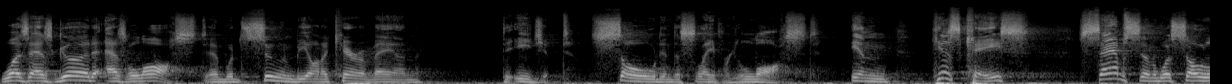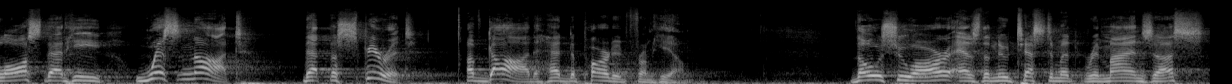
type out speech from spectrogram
was as good as lost and would soon be on a caravan to Egypt, sold into slavery, lost. In his case, Samson was so lost that he wist not that the Spirit of God had departed from him. Those who are, as the New Testament reminds us,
